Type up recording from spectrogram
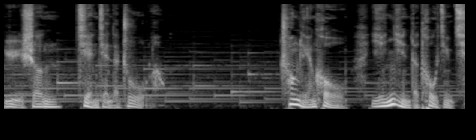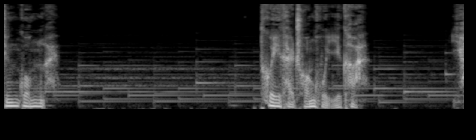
雨声渐渐的住了，窗帘后隐隐的透进清光来。推开窗户一看，呀，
